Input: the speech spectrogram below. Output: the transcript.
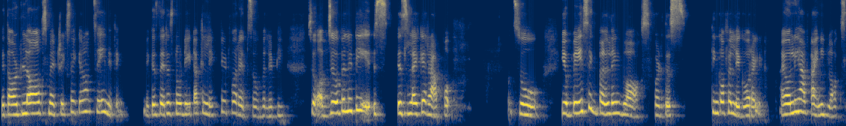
Without logs metrics i cannot say anything because there is no data collected for observability. So observability is is like a wrapper so your basic building blocks for this, think of a Lego, right? I only have tiny blocks.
